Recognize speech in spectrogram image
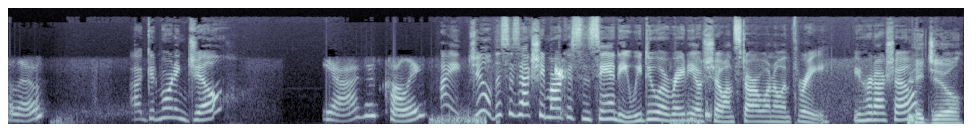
Hello? Uh, good morning, Jill. Yeah, who's calling? Hi, Jill. This is actually Marcus and Sandy. We do a radio show on Star 1013. You heard our show? Hey, Jill.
